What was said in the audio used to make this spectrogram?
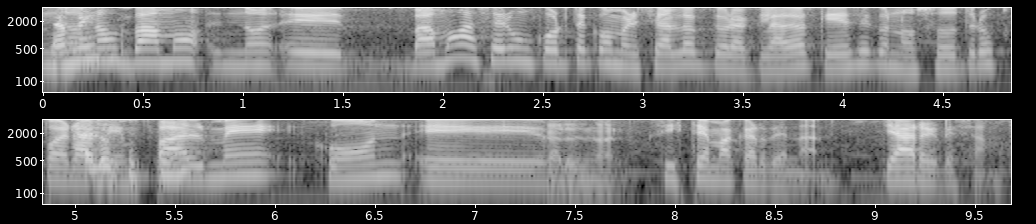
no nos vamos, no, eh, vamos a hacer un corte comercial, doctora Claudia, quédese con nosotros para Claro el sí. empalme con eh, Cardenal. Sistema Cardenal. Ya regresamos.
